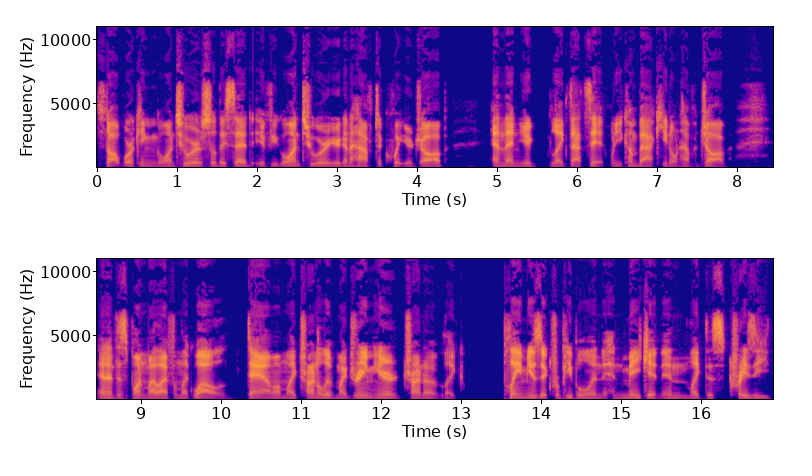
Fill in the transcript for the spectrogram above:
stop working and go on tour. So they said, if you go on tour, you're to have to quit your job. And then you're like, that's it. When you come back, you don't have a job. And at this point in my life, I'm like, well, damn, I'm like trying to live my dream here, trying to like play music for people and, and make it in like this crazy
